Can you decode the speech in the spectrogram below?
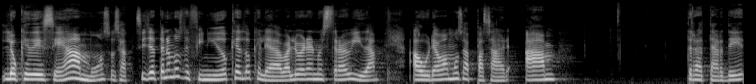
lo que deseamos, o sea, si ya tenemos definido qué es lo que le da valor a nuestra vida, ahora vamos a pasar a tratar de,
